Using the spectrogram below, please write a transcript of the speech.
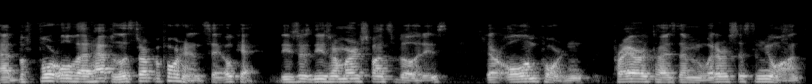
Uh, before all that happens, let's start beforehand and say, okay, these are these are my responsibilities. They're all important. Prioritize them in whatever system you want.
